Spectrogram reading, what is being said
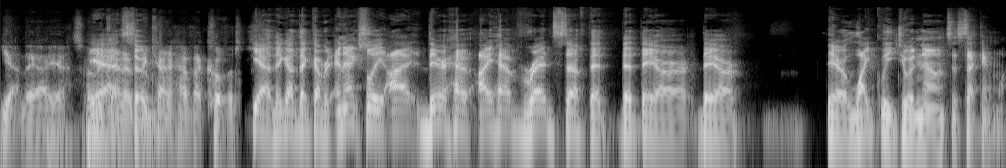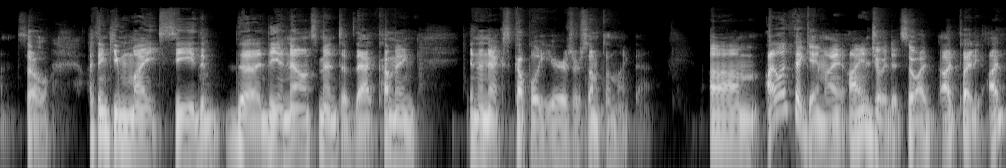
Yeah, they are. Yeah, so Yeah, they kind of so- they kind of have that covered. Yeah, they got that covered. And actually, I there have I have read stuff that that they are they are they are likely to announce a second one. So I think you might see the the the announcement of that coming in the next couple of years or something like that. Um, I like that game. I, I enjoyed it. So I I played. I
